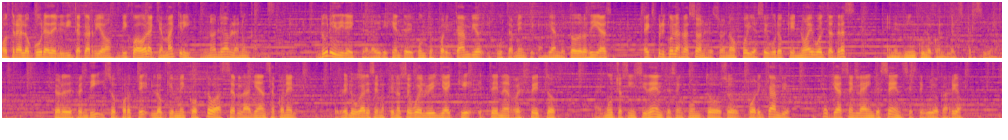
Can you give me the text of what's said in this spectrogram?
Otra locura de Lilita Carrió dijo ahora que a Macri no le habla nunca más. Dura y directa, la dirigente de Juntos por el Cambio, y justamente cambiando todos los días, explicó las razones de su enojo y aseguró que no hay vuelta atrás en el vínculo con el expresidente. Yo le defendí y soporté lo que me costó hacer la alianza con él pero hay lugares en los que no se vuelve y hay que tener respeto. Hay muchos incidentes en Juntos eh, por el Cambio, lo que hacen la indecencia, seguro Carrió.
